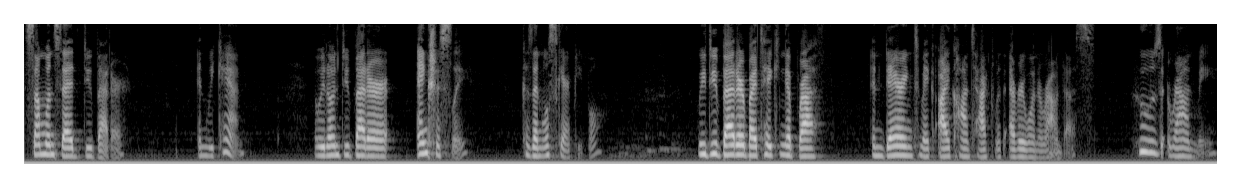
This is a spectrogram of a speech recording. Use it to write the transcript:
someone said, do better. And we can. And we don't do better anxiously, because then we'll scare people We do better by taking a breath and daring to make eye contact with everyone around us. Who's around me?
